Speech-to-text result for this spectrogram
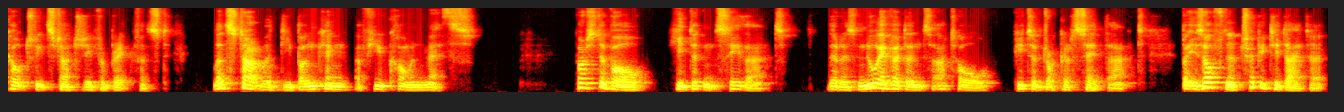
Culture eats strategy for breakfast. Let's start with debunking a few common myths. First of all, he didn't say that. There is no evidence at all Peter Drucker said that, but he's often attributed at it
